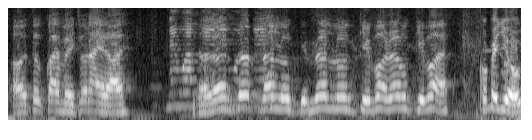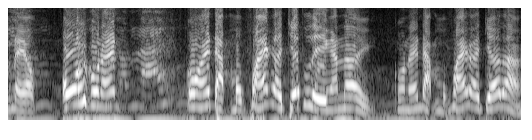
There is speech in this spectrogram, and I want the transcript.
Ờ tôi quay về chỗ này rồi. Bên rất rất luôn kiếm rất luôn kiếm rồi rất luôn kiếm rồi. Có cái giường này không? Ôi con này con ấy đập một phát là chết liền anh ơi. Con ấy đập một phát là chết à.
